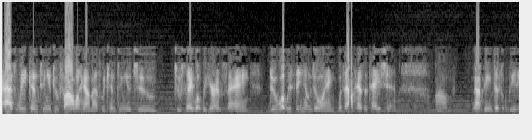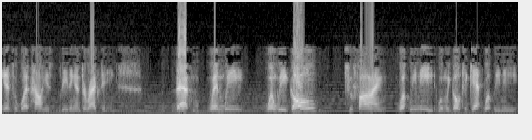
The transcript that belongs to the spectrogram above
as we continue to follow him, as we continue to to say what we hear him saying, do what we see him doing without hesitation, um, not being disobedient to what how he's leading and directing. That when we when we go to find what we need, when we go to get what we need,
